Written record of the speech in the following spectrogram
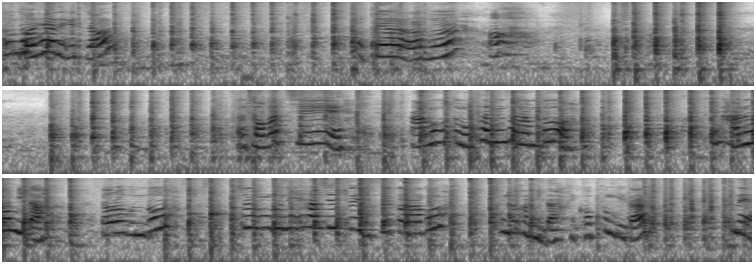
좀 더 해야 되겠죠? 어때요, 여러분? 아. 저같이 아무것도 못하는 사람도 가능합니다. 여러분도 충분히 하실 수 있을 거라고 생각합니다. 이 거품기가 크네요.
